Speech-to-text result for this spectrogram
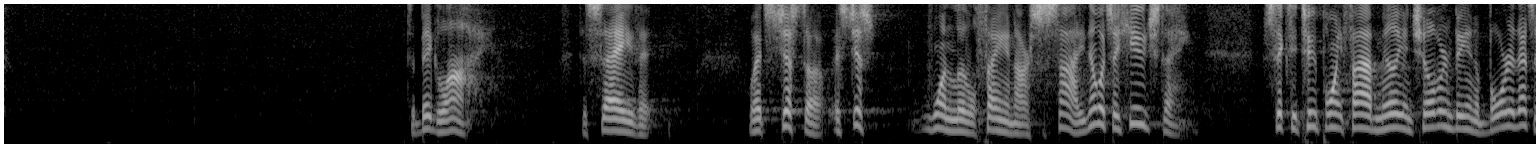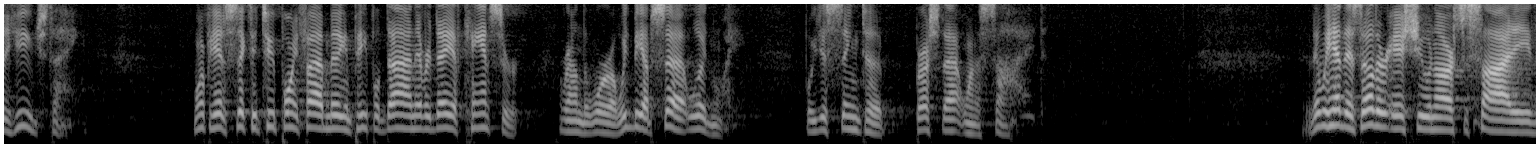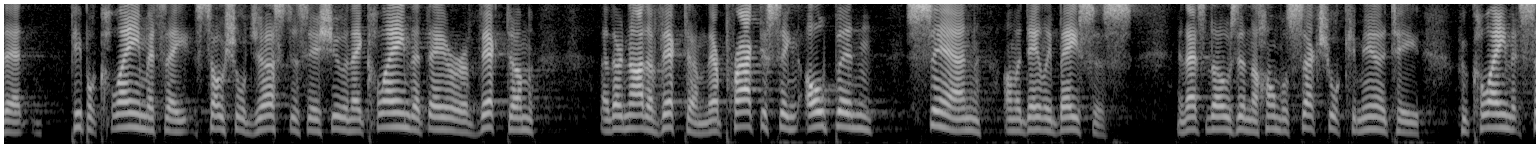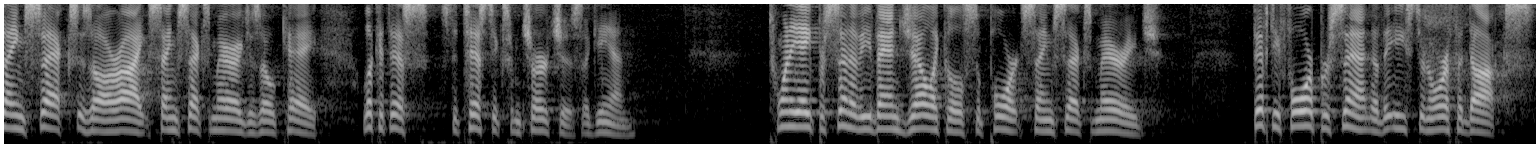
It's a big lie to say that, well, it's just, a, it's just one little thing in our society. No, it's a huge thing. 62.5 million children being aborted, that's a huge thing. What if you had 62.5 million people dying every day of cancer around the world. We'd be upset, wouldn't we? We just seem to brush that one aside. Then we have this other issue in our society that people claim it's a social justice issue, and they claim that they are a victim. Uh, they're not a victim. They're practicing open sin on a daily basis. And that's those in the homosexual community who claim that same sex is all right, same sex marriage is okay. Look at this statistics from churches again. 28% of evangelicals support same sex marriage. 54% of the Eastern Orthodox,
